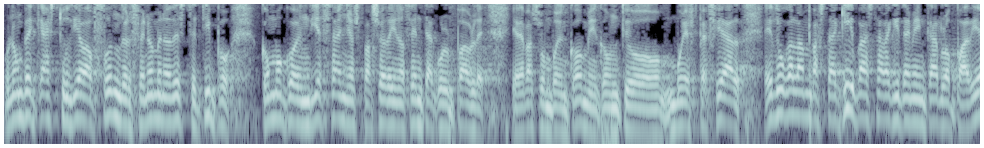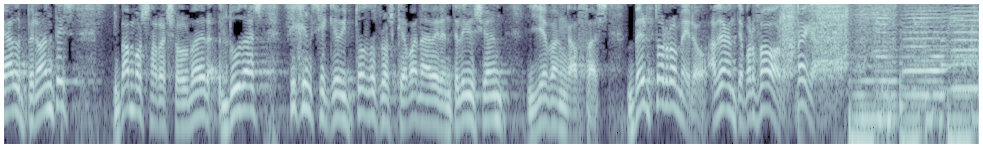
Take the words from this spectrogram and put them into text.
un hombre que ha estudiado a fondo el fenómeno de este tipo, cómo en 10 años pasó de inocente a culpable y además un buen cómico, un tío muy especial. Edu Galán va a estar aquí, va a estar aquí también Carlo Padial, pero antes vamos a resolver dudas. Fíjense que hoy todos los que van a ver en televisión llevan gafas. Berto Romero, adelante, por favor. Venga.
